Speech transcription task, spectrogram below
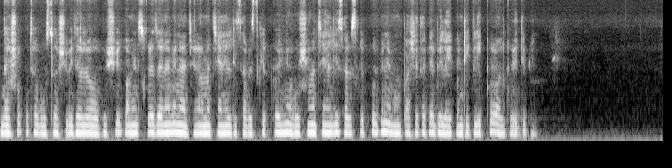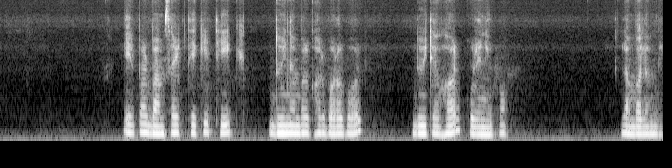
দর্শক, কোথাও বুঝতে অসুবিধা হলে অবশ্যই কমেন্টস করে জানাবেন। আর যারা আমার চ্যানেলটি সাবস্ক্রাইব করেনি অবশ্যই আমার চ্যানেলটি সাবস্ক্রাইব করবেন এবং পাশে থাকা বেল আইকনটি ক্লিক করে অল করে দিবেন। এরপর বাম সাইড থেকে ঠিক দুই নম্বর ঘর বরাবর দুইটা ঘর করে নিব। লম্বালম্বি।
